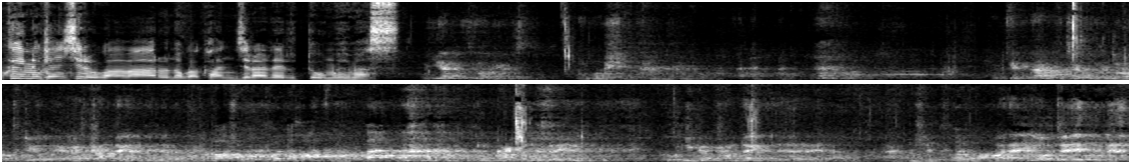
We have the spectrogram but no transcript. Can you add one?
福音の原子炉が回るのが感じられると思います。 이해하는 무슨 어디 갔어? 牧师， 이렇게 나를 붙잡고 그러면 어떡해요? 내가 감당이 안 되잖아. 抱着我哭的话怎么办呢？ 박정 목사님 우니까 감당이 안 되잖아. 내가. 牧师哭的 아, 话， 난 여자의 울면은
